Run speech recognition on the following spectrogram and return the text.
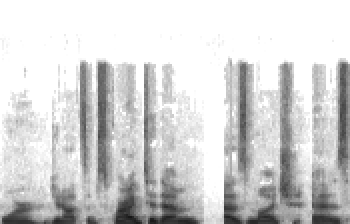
or do not subscribe to them as much as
